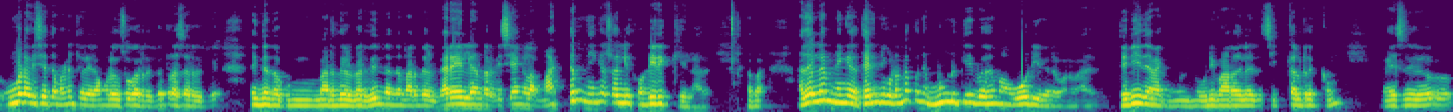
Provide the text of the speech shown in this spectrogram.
உங்களோட விஷயத்த மட்டும் சொல்லலாம் உங்களுக்கு சுகர் இருக்குது ப்ரெஷர் இருக்குது இந்தந்த மருந்துகள் வருது இந்தந்த மருந்துகள் வரையில்லைன்ற விஷயங்களை மட்டும் நீங்கள் சொல்லி கொண்டிருக்கீங்களா அது அப்போ அதெல்லாம் நீங்கள் தெரிஞ்சுக்கிட்டோம்னா கொஞ்சம் முன்னுக்கே வேகமாக ஓடி வரணும். வேணும் தெரியுது எனக்கு ஓடி வரதுல சிக்கல் இருக்கும். வயசு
